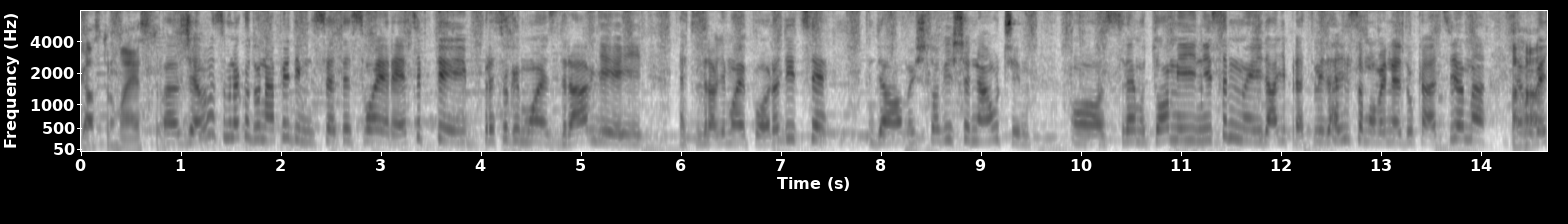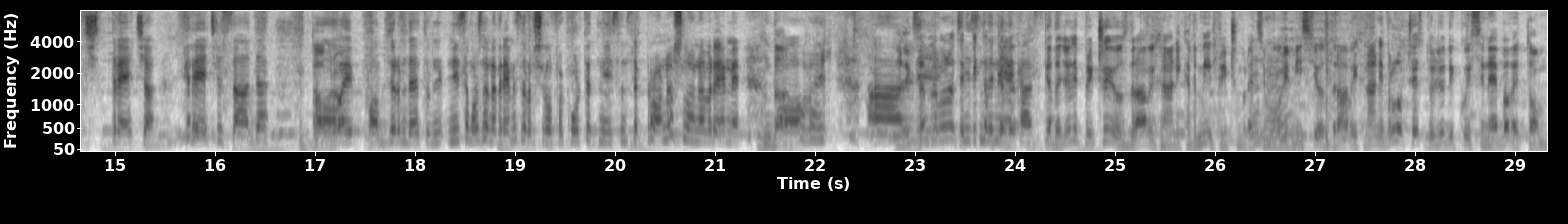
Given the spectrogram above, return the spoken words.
Gastro Maestro. Pa, želela sam neko da unapredim sve te svoje recepte i pre svega i moje zdravlje i eto, zdravlje moje porodice, da ovaj, što više naučim o svemu tome i nisam i dalje prestala i dalje sam ovaj, na edukacijama. Aha. Evo već treća kreće sada. Dobro. Ovaj, obzirom da eto, nisam možda na vreme završila fakultet, nisam se pronašla na vreme. Da. Ovaj, ali, Aleksandra, moram da te pitam, da kada, kada ljudi pričaju o zdravoj hrani, kada mi pričamo recimo uh -huh. u mhm. emisiji o zdravoj hrani, vrlo često ljudi koji se ne bave tom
